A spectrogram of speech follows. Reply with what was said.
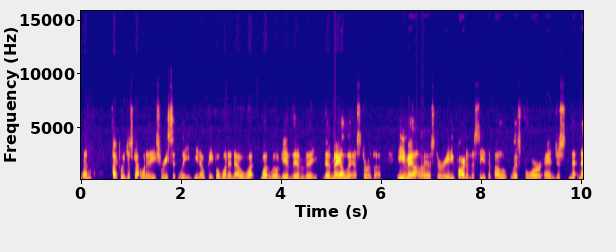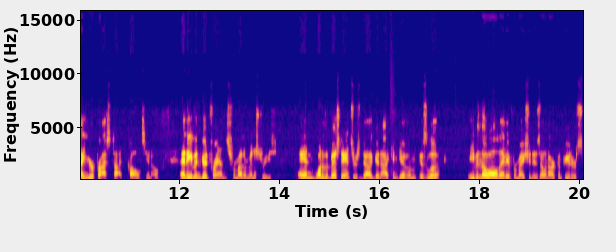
And in fact, we just got one of these recently. You know, people want to know what, what will give them the, the mail list or the email list or any part of the See at the Pole list for, and just n- name your price type calls, you know, and even good friends from other ministries. And one of the best answers Doug and I can give them is look, even though all that information is on our computers,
